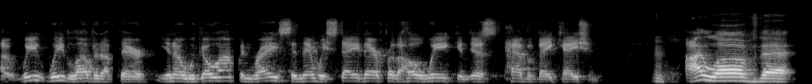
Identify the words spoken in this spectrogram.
uh, we we love it up there. You know, we go up and race, and then we stay there for the whole week and just have a vacation. I love that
